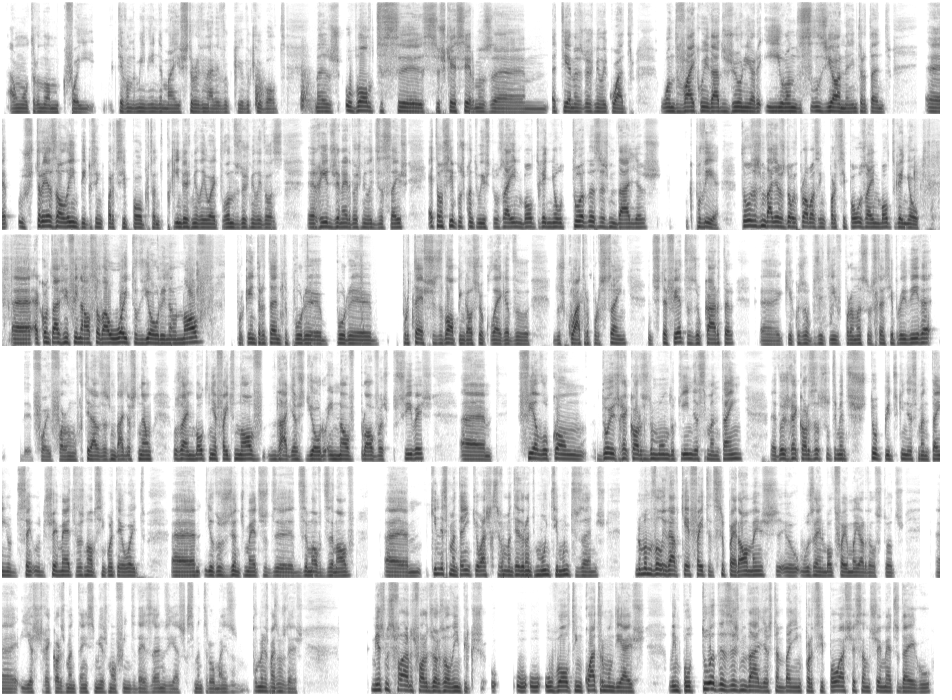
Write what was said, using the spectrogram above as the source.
há um outro nome que foi que teve um domínio ainda mais extraordinário do que, do que o Bolt. Mas o Bolt, se, se esquecermos a Atenas 2004, onde vai com idade júnior e onde se lesiona, entretanto, Uh, os três Olímpicos em que participou, portanto, Pequim 2008, Londres 2012, uh, Rio de Janeiro 2016, é tão simples quanto isto. O Zayn Bolt ganhou todas as medalhas que podia. Todas as medalhas de ouro de provas em que participou, o Zayn Bolt ganhou. Uh, a contagem final só dá 8 de ouro e não 9, porque entretanto, por, por, por testes de doping ao seu colega do, dos 4 por 100 de estafetas, o Carter, que acusou positivo para uma substância proibida, foi, foram retiradas as medalhas, senão o Zayn Bolt tinha feito nove medalhas de ouro em nove provas possíveis. Uh, Fê-lo com dois recordes do mundo que ainda se mantém, uh, dois recordes absolutamente estúpidos que ainda se mantêm, o, de 100, o dos 100 metros 9,58 uh, e o dos 200 metros de 19,19, uh, que ainda se mantém, que eu acho que se vão manter durante muitos e muitos anos, numa modalidade que é feita de super-homens, o Bolt foi o maior deles todos, uh, e estes recordes mantêm-se mesmo ao fim de 10 anos e acho que se manterão mais, pelo menos mais uns 10. Mesmo se falarmos fora dos Jogos Olímpicos, o, o, Bolt em quatro mundiais limpou todas as medalhas também em que participou, à exceção dos 100 metros da EGU.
